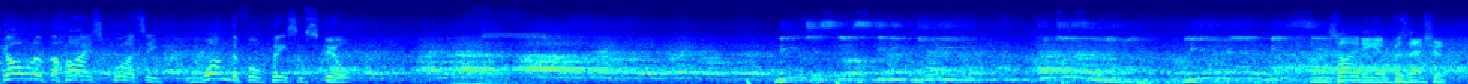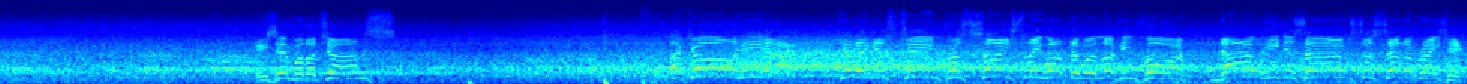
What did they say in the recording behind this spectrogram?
goal of the highest quality. Wonderful piece of skill. Manchester City'nin golü 30 numara Lionel Messi. Untidy in possession. He's in with a chance. A goal here, giving his team precisely what they were looking for. Now he deserves to celebrate it.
